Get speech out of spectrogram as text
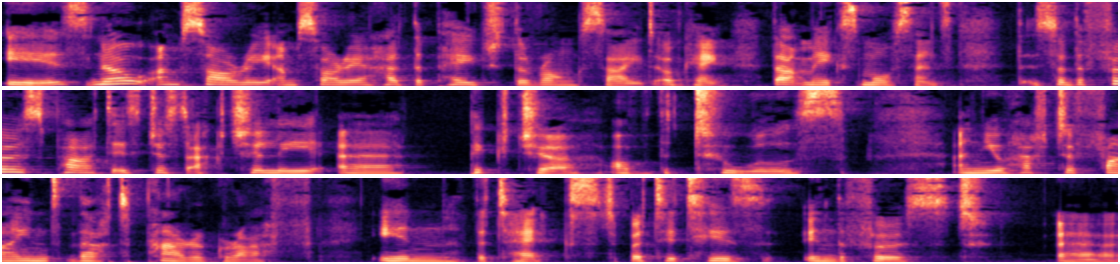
is no, I'm sorry, I'm sorry, I had the page the wrong side. Okay, that makes more sense. So the first part is just actually a picture of the tools, and you have to find that paragraph in the text, but it is in the first uh,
